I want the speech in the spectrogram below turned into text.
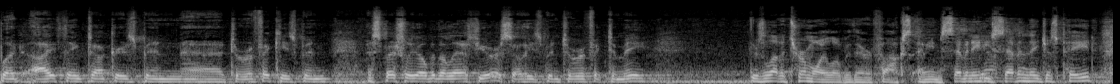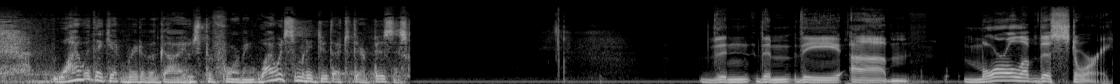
But I think Tucker's been uh, terrific. He's been, especially over the last year or so, he's been terrific to me. There's a lot of turmoil over there at Fox. I mean, 787 yeah. they just paid. Why would they get rid of a guy who's performing? Why would somebody do that to their business? The the the um, moral of this story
